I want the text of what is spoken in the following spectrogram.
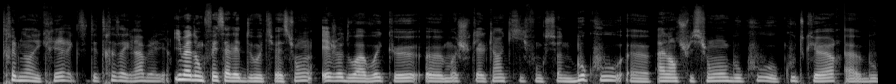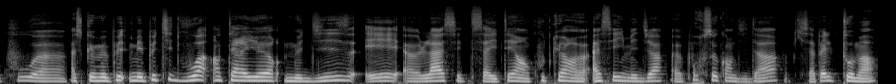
très bien écrire et que c'était très agréable à lire. Il m'a donc fait sa lettre de motivation et je dois avouer que moi, je suis quelqu'un qui fonctionne beaucoup à l'intuition, beaucoup au coup de cœur, beaucoup à, ce que mes petites voix intérieures me disent. Et là, ça a été un coup de cœur assez immédiat pour ce candidat qui s'appelle Thomas.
